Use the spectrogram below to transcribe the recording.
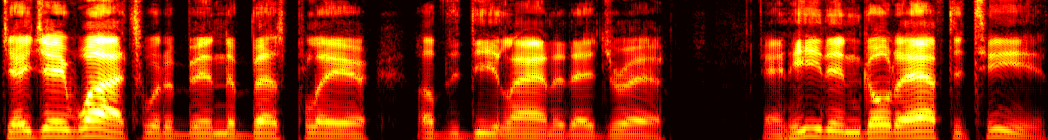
J.J. Watts would have been the best player of the D line of that draft, and he didn't go to after ten.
